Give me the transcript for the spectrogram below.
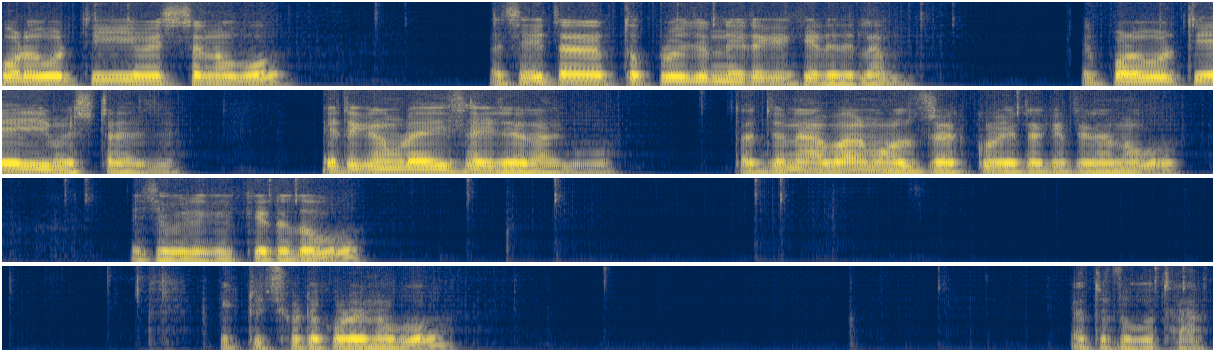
পরবর্তী ইমেজটা নেব। আচ্ছা এটার তো প্রয়োজন নেই, এটাকে কেটে দিলাম। এর পরবর্তী এই ইমেজটা আছে। এটাকে আমরা এই সাইডে রাখব। তার জন্য আবার মাউস ড্র্যাগ করে এটাকে টেনে নেব। এই ছবিটাকে কেটে দেবো। একটু ছোট করে নেব। এতটুকু থাক।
